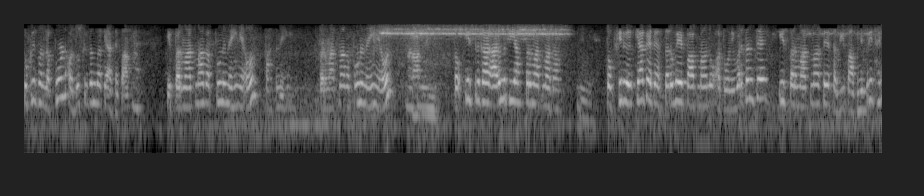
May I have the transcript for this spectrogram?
सुकृत मतलब पूर्ण और दुष्कृतम का क्या है? पाप कि परमात्मा का पूर्ण नहीं है और पाप नहीं। परमात्मा का पूर्ण नहीं है और तो इस प्रकार आरंभ किया परमात्मा का। तो फिर क्या कहते हैं? सर्वे पाप मानो अतो निवर्तन थे इस परमात्मा से सभी पाप निवृत्त हैं।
